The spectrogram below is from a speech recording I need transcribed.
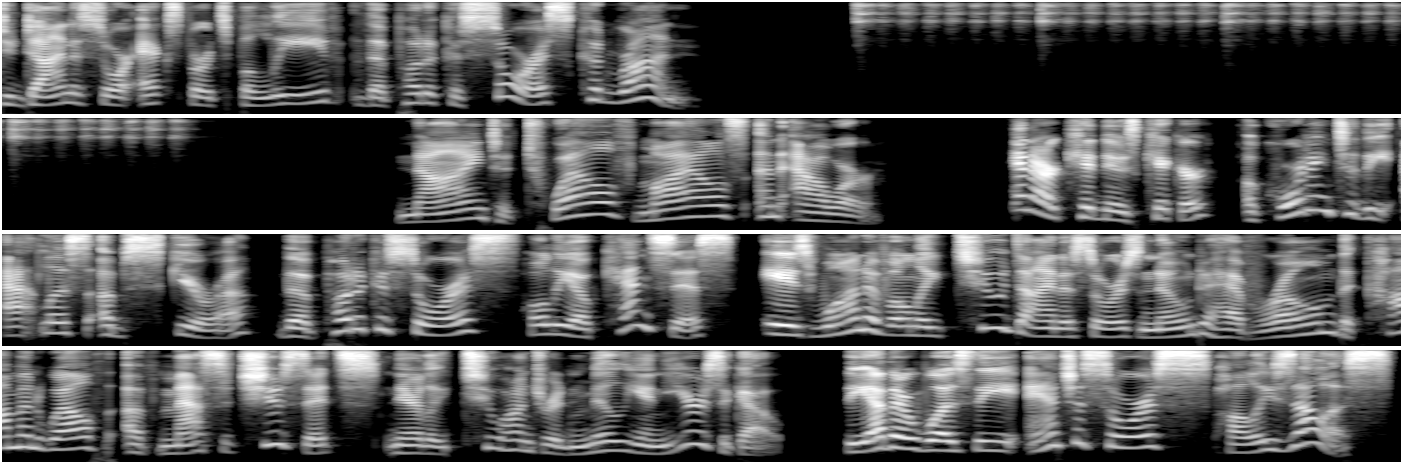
do dinosaur experts believe the Podokesaurus could run? Nine to 12 miles an hour. In our KidNuz Kicker, according to the Atlas Obscura, the Podokesaurus holyokensis is one of only two dinosaurs known to have roamed the Commonwealth of Massachusetts nearly 200 million years ago. The other was the Anchisaurus polyzelus.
